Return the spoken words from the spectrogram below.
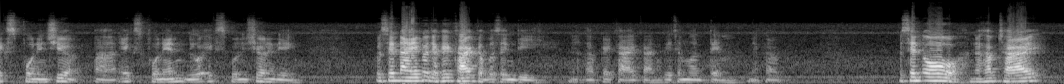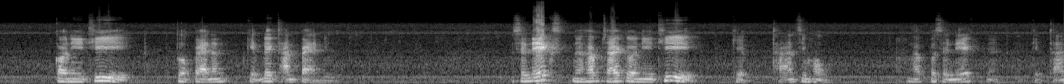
exponential อ่า exponent หรือ exponential นั่นเอง เปอร์เซ็นต์ i ก็จะคล้ายๆ กับเปอร์เซ็นต์ d นะครับคล้ายๆกันคือจำนวนเต็มนะครับ เปอร์เซ็นต์ o นะครับใช้กรณีที่ตัวแปรนั้นเก็บเลขฐาน 8 อยู่ เปอร์เซ็นต์ x นะครับใช้กรณีที่เก็บฐาน 16นะครับเปอร์เซ็นต์ x เนี่ยเก็บฐาน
